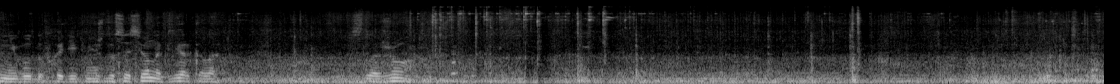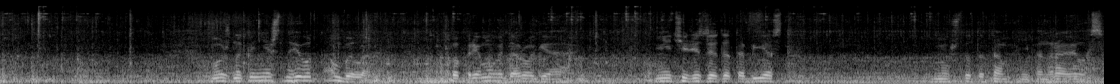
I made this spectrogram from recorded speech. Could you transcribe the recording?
Не буду входить между сосенок, зеркало сложу. Можно, конечно, и вот там было, по прямой дороге, а не через этот объезд. Но что-то там не понравилось.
